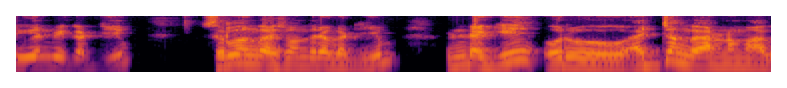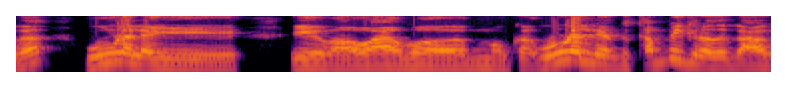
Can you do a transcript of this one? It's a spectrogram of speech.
யுஎன்பி கட்சியும் ஸ்ரீலங்கா சுதந்திர கட்சியும் இன்றைக்கு ஒரு அச்சம் காரணமாக ஊழலை இ- இருந்து தப்பிக்கிறதுக்காக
